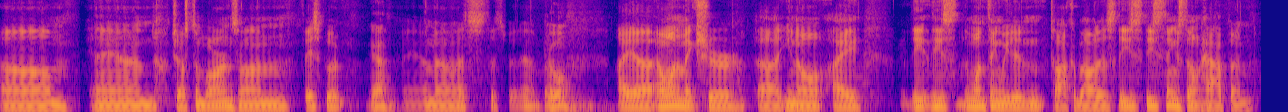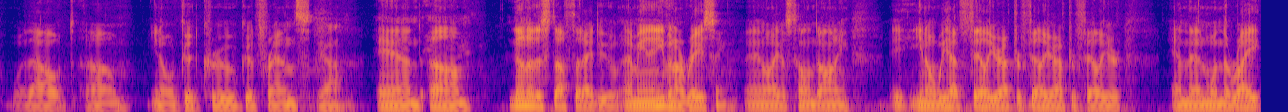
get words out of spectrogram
Um, and Justin Barnes on Facebook. Yeah. and uh, that's that's been it. But Cool. I uh, I want to make sure uh, you know I the, these the one thing we didn't talk about is these these things don't happen without um, you know a good crew, good friends, Yeah. And um, none of the stuff that I do. I mean, and even our racing. You know, like I was telling Donnie, it- you know, we had failure after failure after failure. And then when the right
